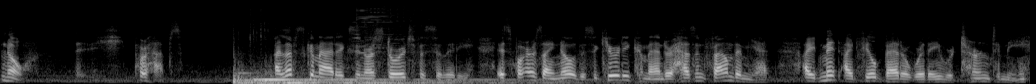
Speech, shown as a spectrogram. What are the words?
no. Perhaps. I left schematics in our storage facility. As far as I know, the security commander hasn't found them yet. I admit I'd feel better were they returned to me.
